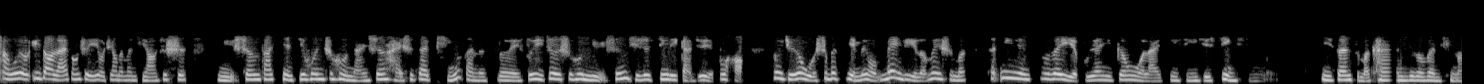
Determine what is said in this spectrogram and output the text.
啊，我有遇到来访者也有这样的问题啊，就是女生发现结婚之后男生还是在频繁的自慰，所以这个时候女生其实心里感觉也不好，会觉得我是不是自己没有魅力了？为什么她宁愿自慰也不愿意跟我来进行一些性行为？一三怎么看这个问题呢？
